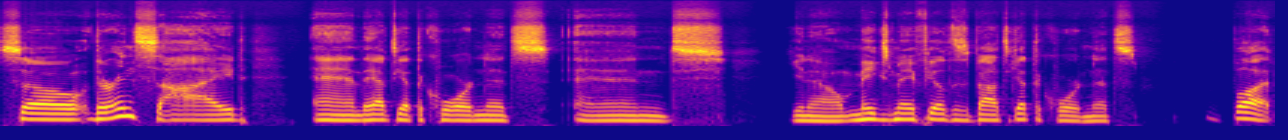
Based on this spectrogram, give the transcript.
So they're inside and they have to get the coordinates. And, you know, Migs Mayfield is about to get the coordinates, but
